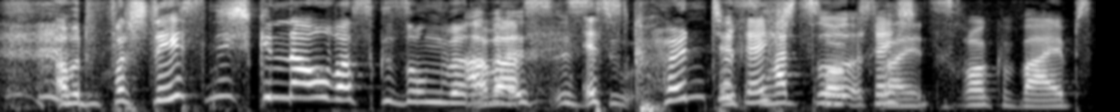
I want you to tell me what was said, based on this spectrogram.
Aber du verstehst nicht genau, was gesungen wird, Aber aber, es es, ist- du- könnte es hat so Rechtsrock. Rechtsrock-Vibes.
